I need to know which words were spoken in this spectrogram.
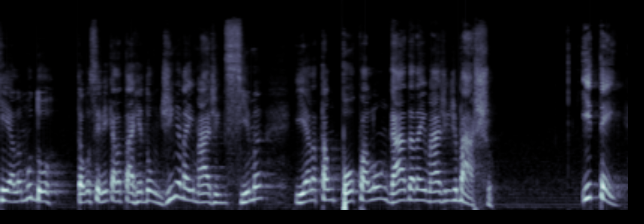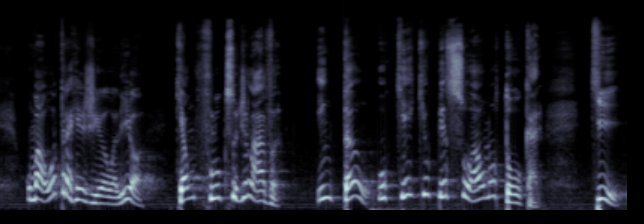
que ela mudou. Então você vê que ela está redondinha na imagem de cima e ela está um pouco alongada na imagem de baixo. E tem uma outra região ali, ó, que é um fluxo de lava. Então, o que que o pessoal notou, cara? Que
